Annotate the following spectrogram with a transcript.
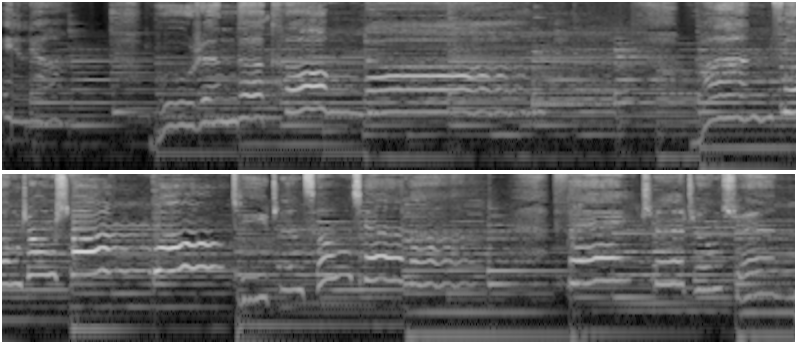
一辆无人的空荡。晚风中闪过几帧从前啊，飞驰中喧闹。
